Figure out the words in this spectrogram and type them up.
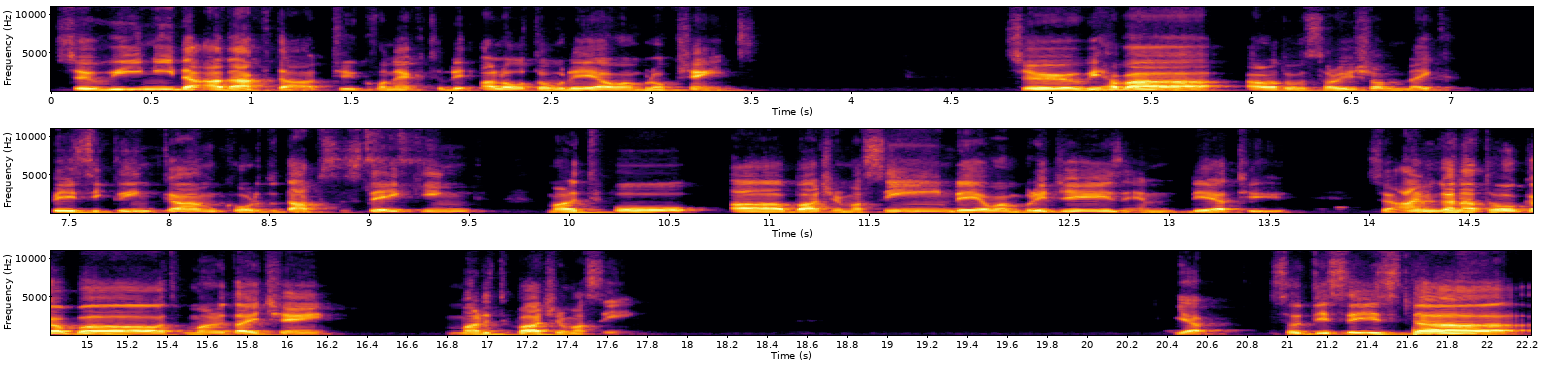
So we need an adapter to connect to a lot of layer one blockchains. So we have a, a lot of solution like basic income called dApps staking, multiple uh, virtual machine, layer one bridges, and layer two. So I'm gonna talk about multi-chain, multi-virtual machine. Yep. So this is the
